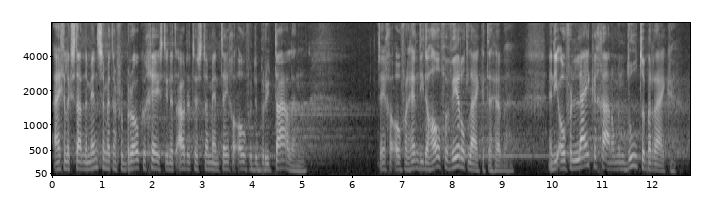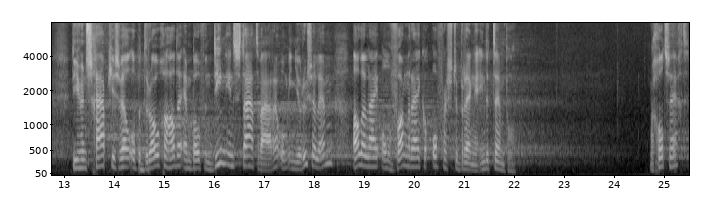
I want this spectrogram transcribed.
Eigenlijk staan de mensen met een verbroken geest in het Oude Testament tegenover de brutalen Tegenover hen die de halve wereld lijken te hebben. En die over lijken gaan om een doel te bereiken. Die hun schaapjes wel op het droge hadden en bovendien in staat waren om in Jeruzalem allerlei omvangrijke offers te brengen in de tempel. Maar God zegt,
